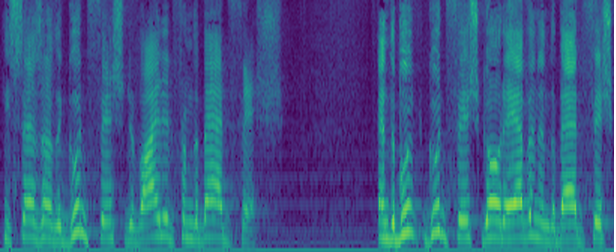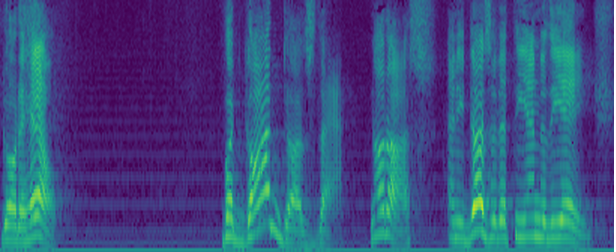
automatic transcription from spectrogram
he says, are the good fish divided from the bad fish. And the good fish go to heaven and the bad fish go to hell. But God does that, not us, and He does it at the end of the age.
